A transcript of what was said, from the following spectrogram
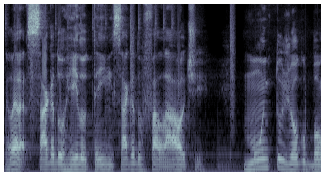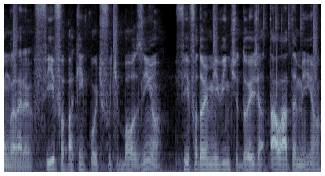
Galera, Saga do Halo tem. Saga do Fallout. Muito jogo bom, galera. FIFA, pra quem curte futebolzinho, ó. FIFA 2022 já tá lá também, ó.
